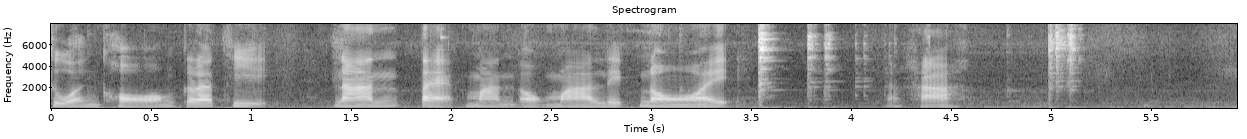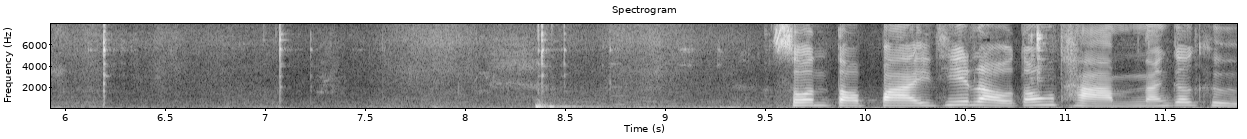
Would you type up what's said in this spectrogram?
ส่วนของกะทินั้นแตกมันออกมาเล็กน้อยนะคะส่วนต่อไปที่เราต้องทำนั่นก็คือ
